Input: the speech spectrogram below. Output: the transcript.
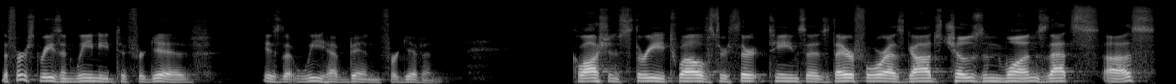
The first reason we need to forgive is that we have been forgiven. Colossians 3 12 through 13 says, Therefore, as God's chosen ones, that's us,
